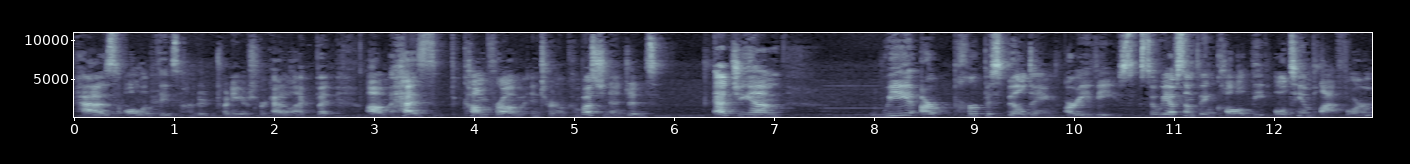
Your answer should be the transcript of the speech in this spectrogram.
has all of these 120 years for Cadillac, but um, has come from internal combustion engines. At GM, we are purpose building our EVs. So we have something called the Ultium platform.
